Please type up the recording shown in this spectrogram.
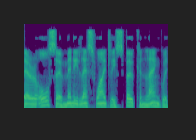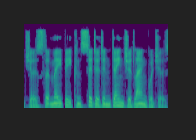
There are also many less widely spoken languages that may be considered endangered languages.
